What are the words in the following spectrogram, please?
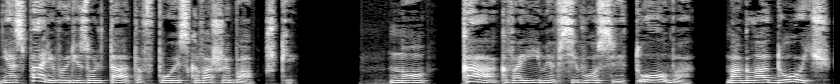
не оспариваю результатов поиска вашей бабушки. Но как во имя всего святого могла дочь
